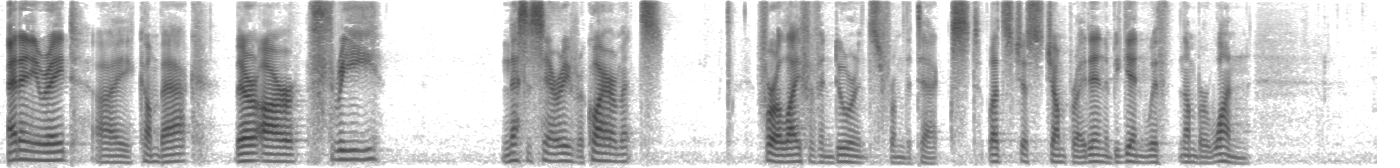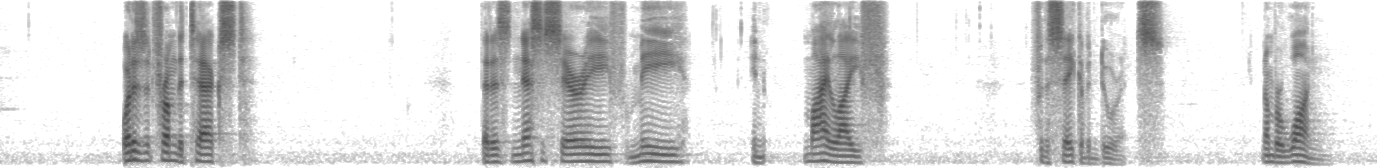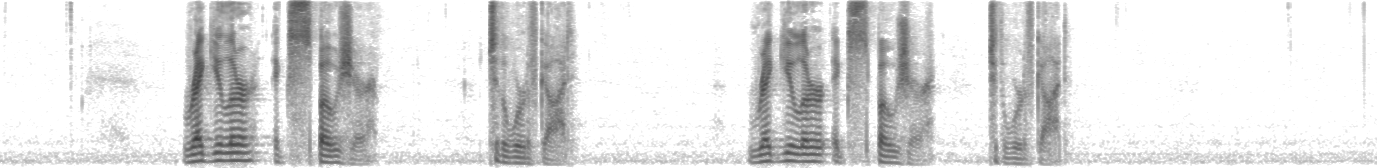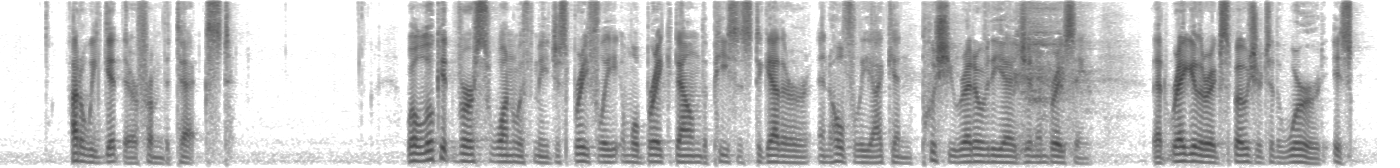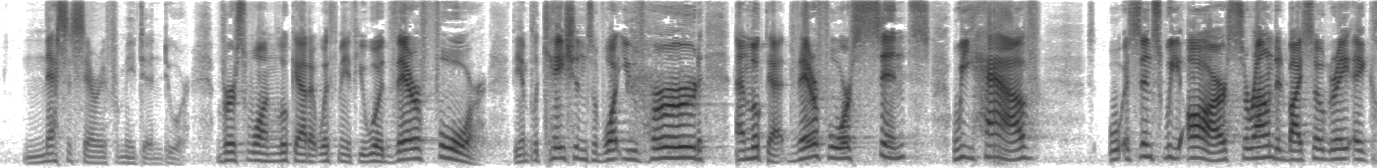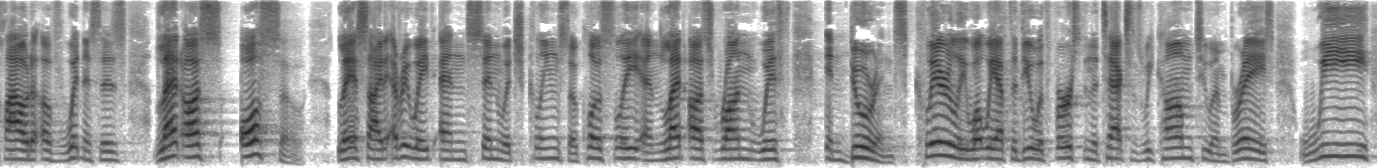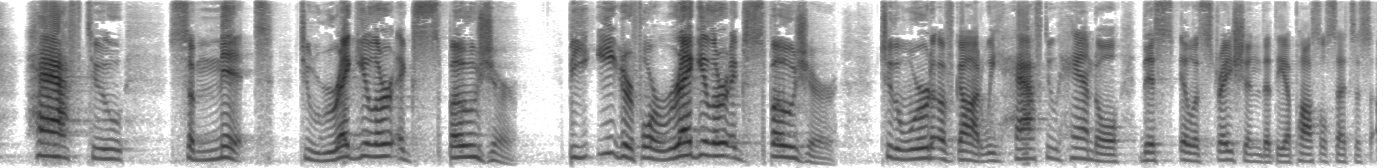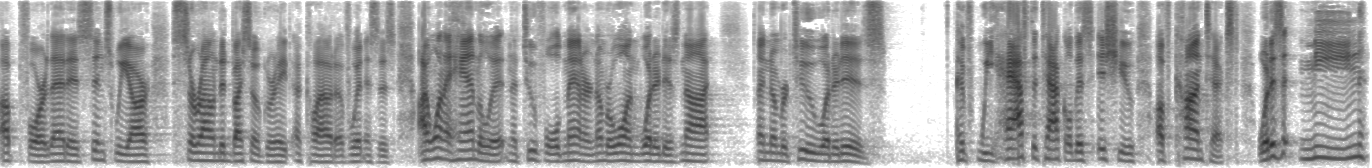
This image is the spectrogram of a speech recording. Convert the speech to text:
At any rate, I come back. There are three necessary requirements for a life of endurance from the text. Let's just jump right in and begin with number one. What is it from the text that is necessary for me in my life for the sake of endurance? Number one, regular exposure to the Word of God regular exposure to the Word of God. How do we get there from the text? Well, look at verse 1 with me just briefly, and we'll break down the pieces together, and hopefully I can push you right over the edge in embracing that regular exposure to the Word is necessary for me to endure. Verse 1, look at it with me if you would. Therefore, the implications of what you've heard and looked at. Therefore, since we have since we are surrounded by so great a cloud of witnesses, let us also lay aside every weight and sin which clings so closely, and let us run with endurance. Clearly, what we have to deal with first in the text as we come to embrace, we have to submit to regular exposure. Be eager for regular exposure to the Word of God. We have to handle this illustration that the apostle sets us up for. That is, since we are surrounded by so great a cloud of witnesses, I want to handle it in a twofold manner. Number one, what it is not, and number two, what it is. If we have to tackle this issue of context, what does it mean?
